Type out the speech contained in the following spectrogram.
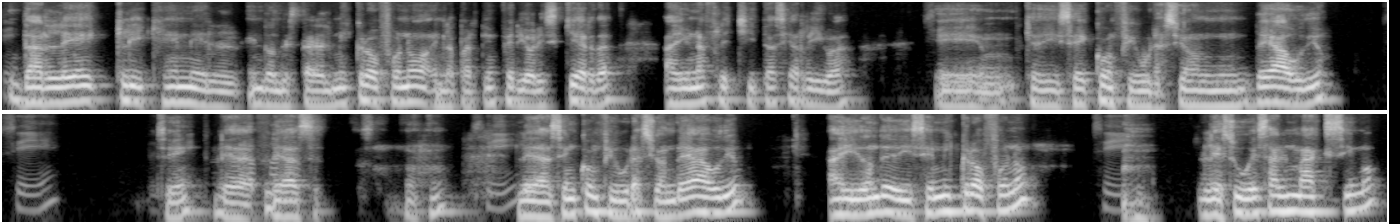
darle clic en, el, en donde está el micrófono, en la parte inferior izquierda, hay una flechita hacia arriba em, que dice configuración de audio. Sí. Sí, le, das, le das en configuración de audio, ahí donde dice micrófono, le subes al máximo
